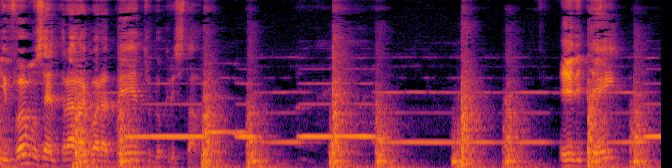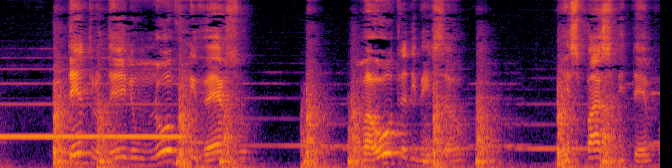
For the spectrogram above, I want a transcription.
E vamos entrar agora dentro do cristal. Ele tem dentro dele um novo universo, uma outra dimensão espaço de tempo,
